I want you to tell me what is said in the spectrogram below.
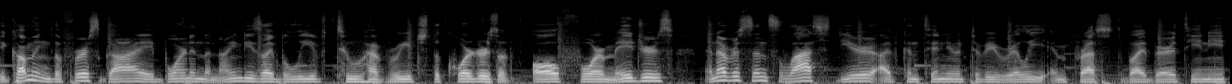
becoming the first guy born in the 90s, I believe, to have reached the quarters of all four majors. And ever since last year, I've continued to be really impressed by Berrettini.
